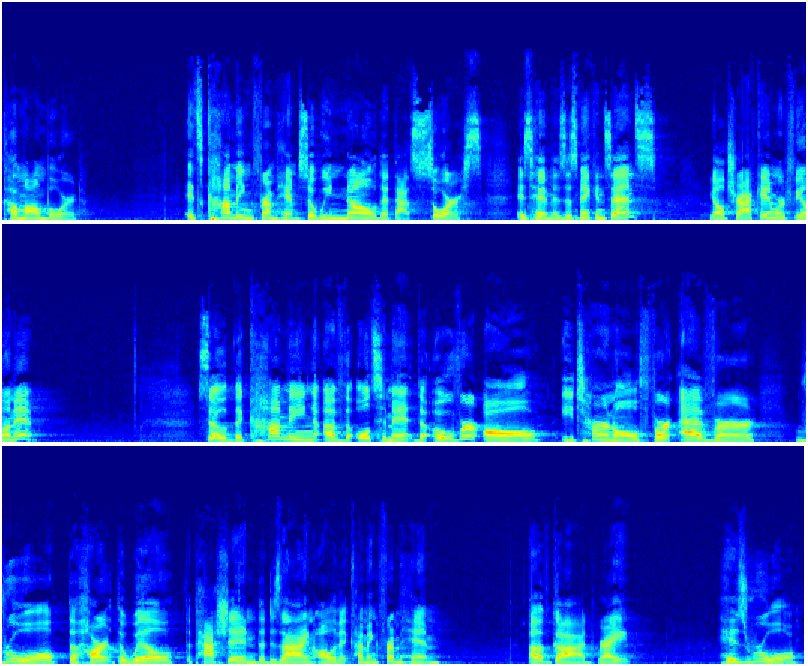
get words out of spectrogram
Come on board. It's coming from him. So we know that that source is him. Is this making sense? Y'all tracking? We're feeling it? So the coming of the ultimate, the overall, eternal, forever rule, the heart, the will, the passion, the design, all of it coming from him, of God, right? His rule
